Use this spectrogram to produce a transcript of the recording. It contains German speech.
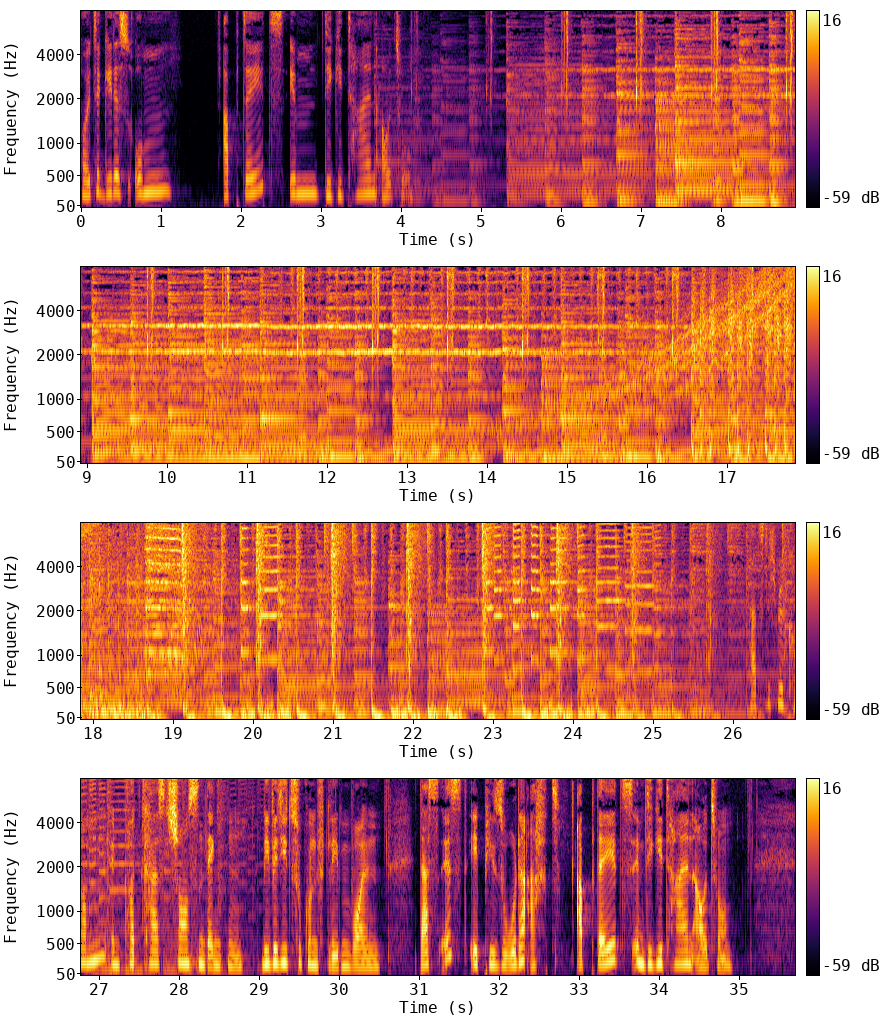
Heute geht es um Updates im digitalen Auto. Herzlich willkommen im Podcast Chancen denken, wie wir die Zukunft leben wollen. Das ist Episode 8, Updates im digitalen Auto.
